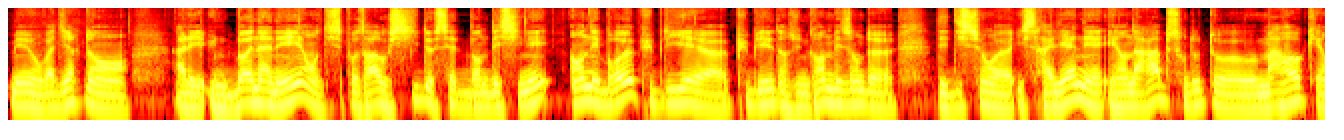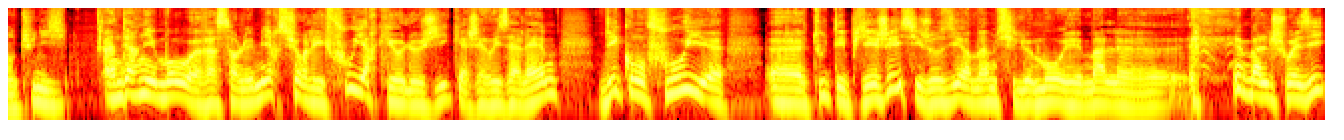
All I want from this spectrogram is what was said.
mais on va dire que dans, allez, une bonne année, on disposera aussi de cette bande dessinée en hébreu, publiée, publiée dans une grande maison d'édition israélienne et, et en arabe, au Maroc et en Tunisie. Un dernier mot, Vincent Lemire, sur les fouilles archéologiques à Jérusalem. Dès qu'on fouille, euh, tout est piégé, si j'ose dire, même si le mot est mal, euh, mal choisi.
